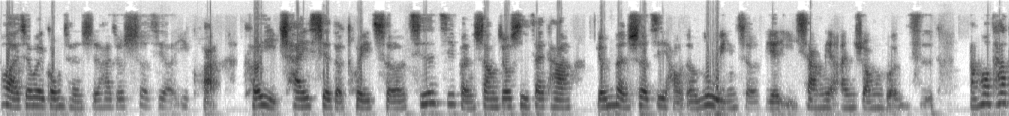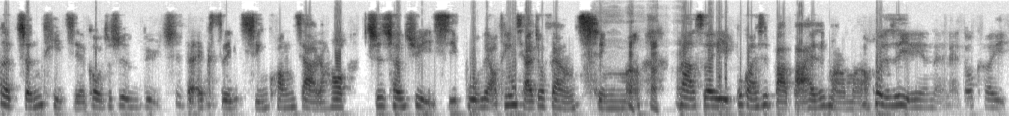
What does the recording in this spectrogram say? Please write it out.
后来这位工程师他就设计了一款可以拆卸的推车，其实基本上就是在他原本设计好的露营折叠椅下面安装轮子。然后它的整体结构就是铝制的 X 型框架，然后支撑聚乙烯布料，听起来就非常轻嘛。那所以不管是爸爸还是妈妈，或者是爷爷奶奶，都可以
